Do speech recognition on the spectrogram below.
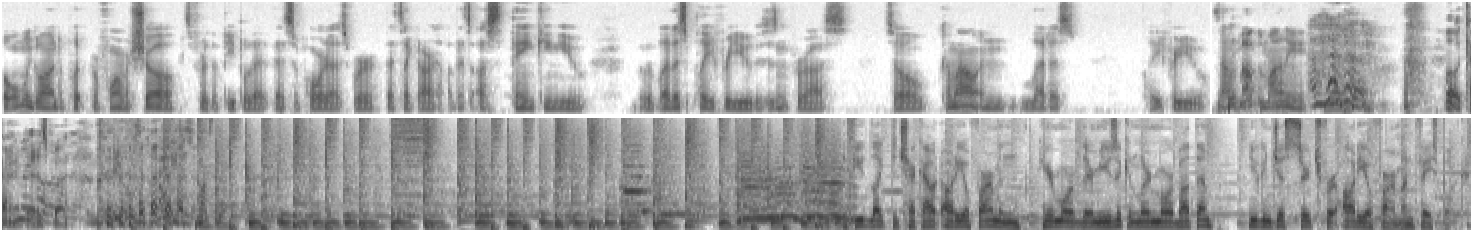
But when we go out to put perform a show, it's for the people that, that support us. We're that's like our that's us thanking you. Let us play for you. This isn't for us. So come out and let us play for you. It's not about the money. Well, it kind of is, but If you'd like to check out Audio Farm and hear more of their music and learn more about them, you can just search for Audio Farm on Facebook.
